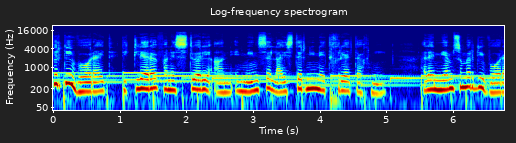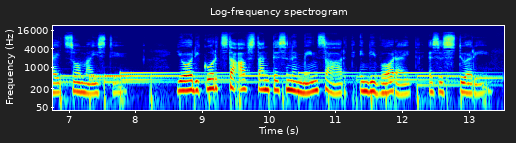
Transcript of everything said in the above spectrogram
vir die waarheid die klere van 'n storie aan en mense luister nie net gretig nie. Hulle neem sommer die waarheid saam huis toe. Ja, die kortste afstand tussen 'n mens se hart en die waarheid is 'n storie.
